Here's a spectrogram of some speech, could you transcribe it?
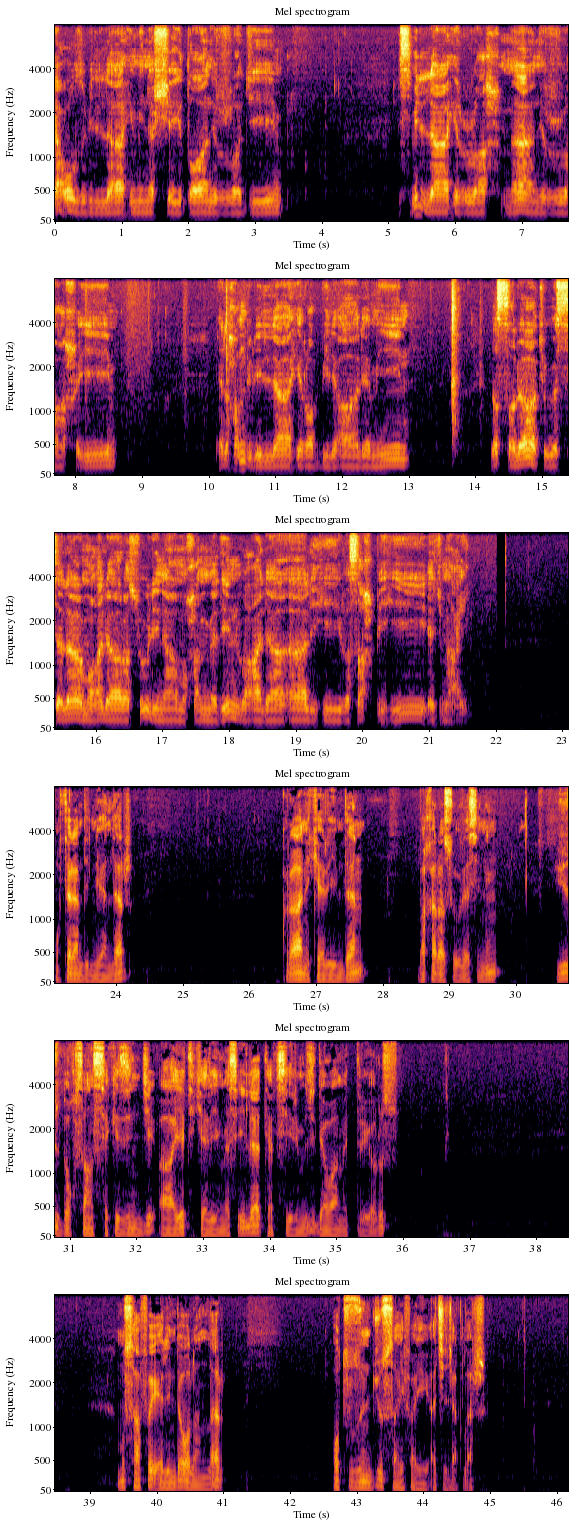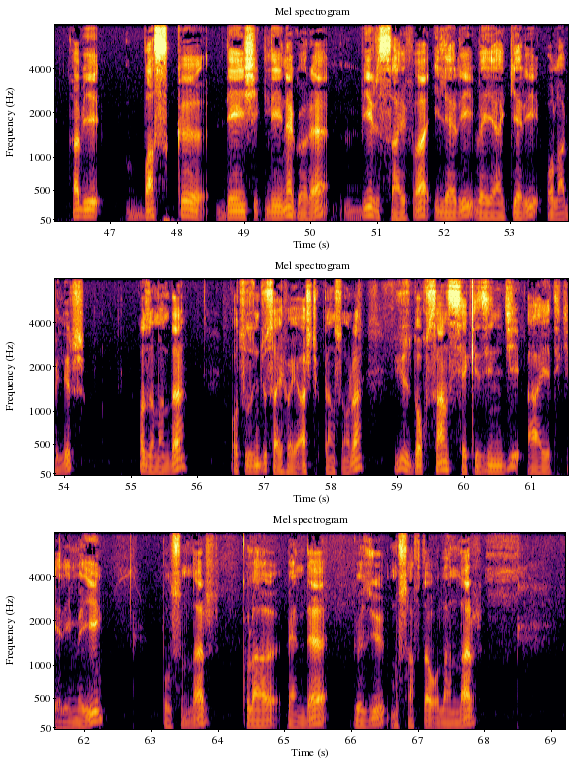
Euzu billahi mineşşeytanirracim. Bismillahirrahmanirrahim. Elhamdülillahi Rabbil alemin. Ve salatu ve selamu ala Resulina Muhammedin ve ala alihi ve sahbihi ecmain. Muhterem dinleyenler, Kur'an-ı Kerim'den Bakara suresinin 198. ayet-i kerimesiyle tefsirimizi devam ettiriyoruz. Mushafı elinde olanlar 30. sayfayı açacaklar. Tabi baskı değişikliğine göre bir sayfa ileri veya geri olabilir. O zaman da 30. sayfayı açtıktan sonra 198. ayet-i kerimeyi bulsunlar. Kulağı bende, gözü musafta olanlar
